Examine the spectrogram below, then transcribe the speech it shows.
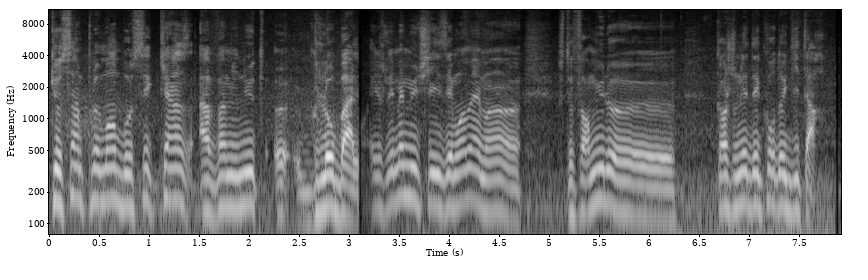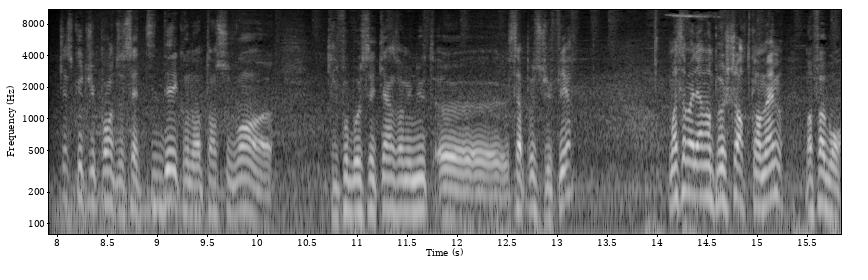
que simplement bosser 15 à 20 minutes euh, global. Et je l'ai même utilisé moi-même, hein, cette formule, euh, quand je donnais des cours de guitare. Qu'est-ce que tu penses de cette idée qu'on entend souvent qu'il faut bosser 15-20 minutes Ça peut suffire? Moi, ça m'a l'air un peu short quand même. Mais enfin bon,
